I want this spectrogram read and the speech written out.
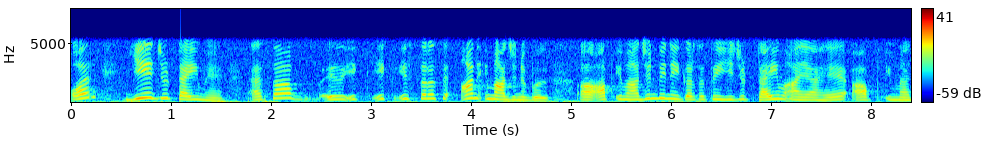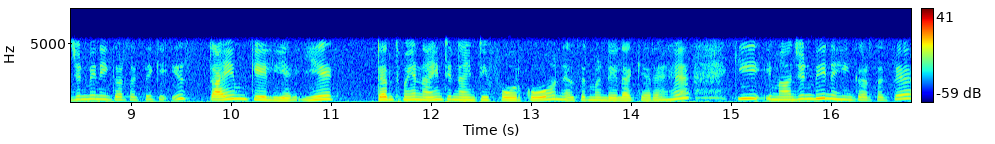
और ये जो टाइम है ऐसा एक, एक इस तरह से अनइमेजिनेबल आप इमेजिन भी नहीं कर सकते ये जो टाइम आया है आप इमेजिन भी नहीं कर सकते कि इस टाइम के लिए ये टेंथ में 1994 को नेल्सन मंडेला कह रहे हैं कि इमेजिन भी नहीं कर सकते,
